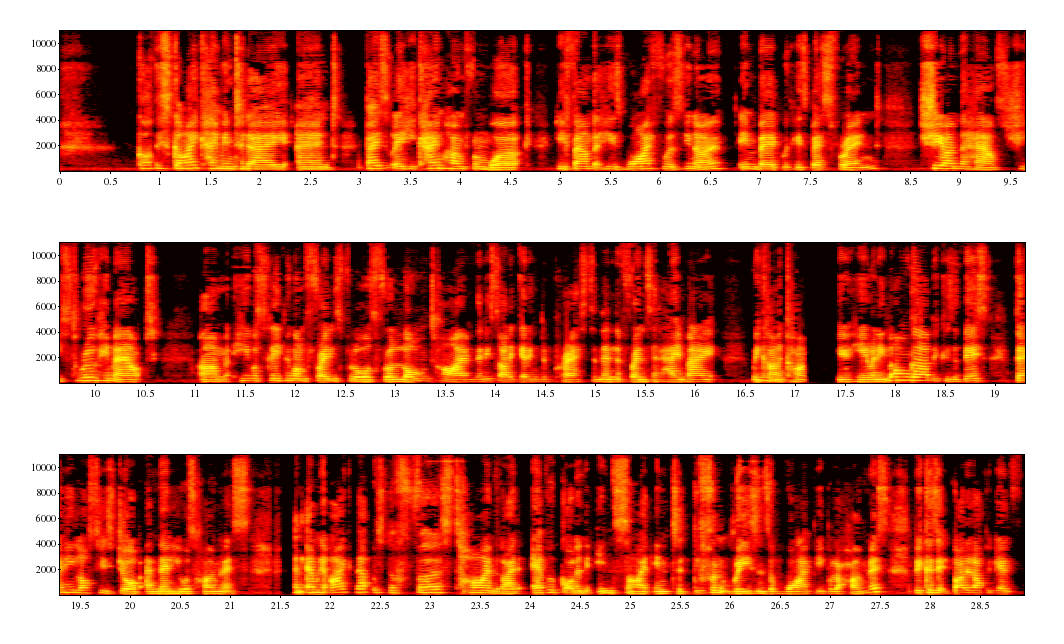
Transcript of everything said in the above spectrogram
God, this guy came in today and basically he came home from work. He found that his wife was, you know, in bed with his best friend. She owned the house. She threw him out. Um, he was sleeping on friends' floors for a long time. Then he started getting depressed. And then the friend said, Hey, mate, we mm. kind of can't you here any longer because of this. Then he lost his job and then he was homeless. And Emily, I, that was the first time that I'd ever got an insight into different reasons of why people are homeless because it butted up against,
